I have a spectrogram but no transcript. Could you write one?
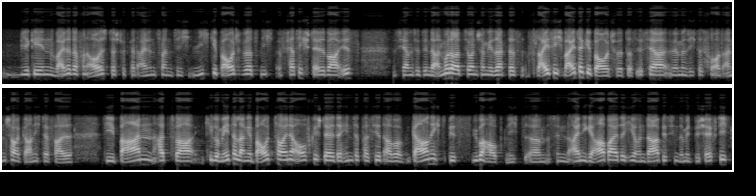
Wir gehen weiter davon aus, dass Stuttgart 21 nicht gebaut wird, nicht fertigstellbar ist. Sie haben es jetzt in der Anmoderation schon gesagt, dass fleißig weitergebaut wird. Das ist ja, wenn man sich das vor Ort anschaut, gar nicht der Fall. Die Bahn hat zwar kilometerlange Bauzäune aufgestellt, dahinter passiert aber gar nichts bis überhaupt nichts. Ähm, es sind einige Arbeiter hier und da ein bisschen damit beschäftigt,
